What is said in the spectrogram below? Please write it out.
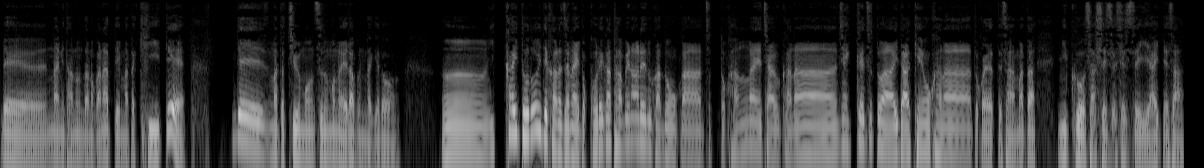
で、何頼んだのかなってまた聞いて、で、また注文するものを選ぶんだけど、うーん、一回届いてからじゃないとこれが食べられるかどうか、ちょっと考えちゃうかな。じゃあ一回ちょっと間開けようかな、とかやってさ、また肉をさせせせせ焼いてさ、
